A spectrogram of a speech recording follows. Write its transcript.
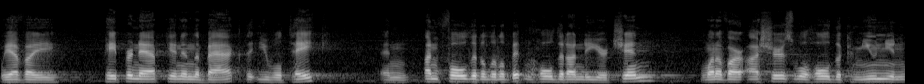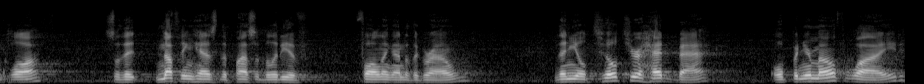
We have a paper napkin in the back that you will take and unfold it a little bit and hold it under your chin. One of our ushers will hold the communion cloth so that nothing has the possibility of falling onto the ground. Then you'll tilt your head back, open your mouth wide,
